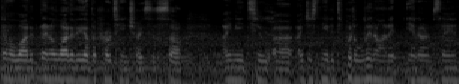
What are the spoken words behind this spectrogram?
than a lot of than a lot of the other protein choices. So I need to uh, I just needed to put a lid on it. You know what I'm saying?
